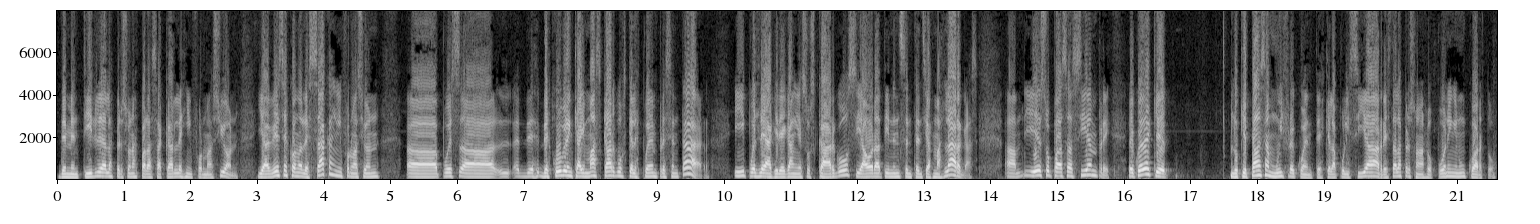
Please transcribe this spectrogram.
de mentirle a las personas para sacarles información. Y a veces cuando les sacan información, ah, pues descubren que hay más cargos que les pueden presentar y pues le agregan esos cargos y ahora tienen sentencias más largas. y eso pasa siempre. Recuerda que lo que pasa muy frecuente es que la policía arresta a las personas, los ponen en un cuarto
